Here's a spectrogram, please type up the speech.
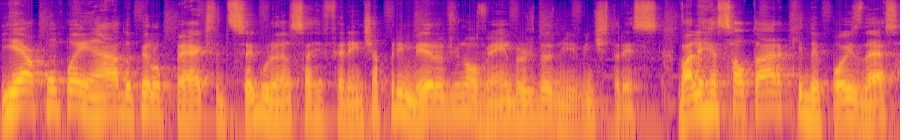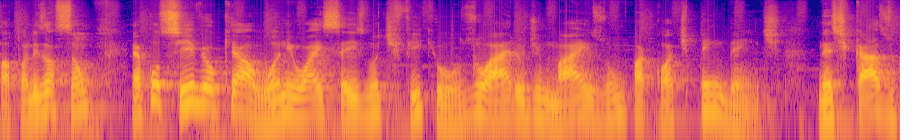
e é acompanhado pelo patch de segurança referente a 1 de novembro de 2023. Vale ressaltar que depois dessa atualização, é possível que a One UI 6 notifique o usuário de mais um pacote pendente. Neste caso,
